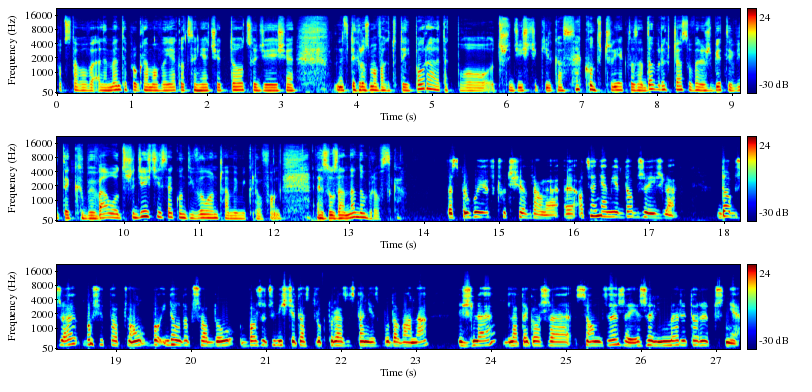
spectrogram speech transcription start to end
podstawowe elementy programowe. Jak oceniacie to, co dzieje się w tych rozmowach do tej pory, ale tak po 30 kilka sekund, czyli jak to za dobrych czasów Elżbiety Witek bywało, 30 sekund i wyłączamy mikrofon. Zuzanna Dąbrowska. to spróbuję wczuć się w rolę. E, Oceniam je dobrze i źle. Dobrze, bo się toczą, bo idą do przodu, bo rzeczywiście ta struktura zostanie zbudowana. Źle, dlatego że sądzę, że jeżeli merytorycznie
